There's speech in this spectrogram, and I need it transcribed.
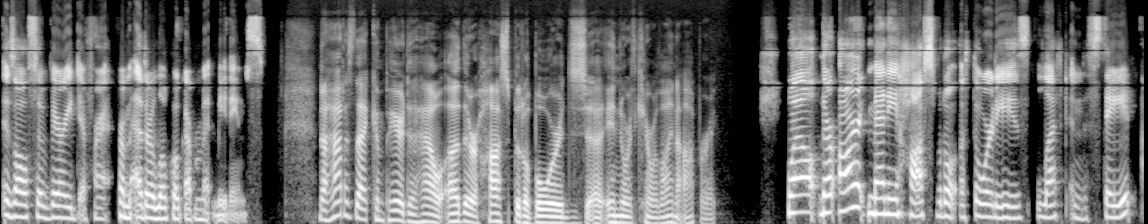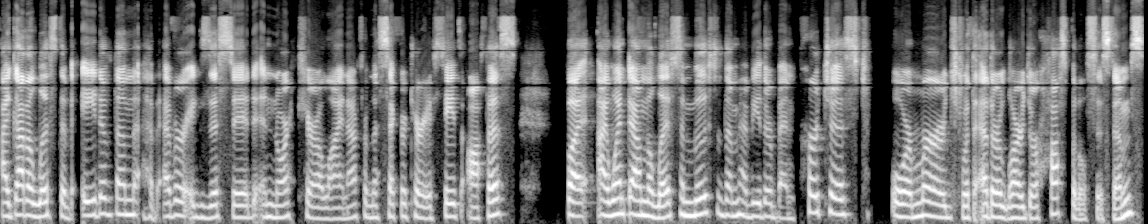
is also very different from other local government meetings. Now, how does that compare to how other hospital boards uh, in North Carolina operate? Well, there aren't many hospital authorities left in the state. I got a list of eight of them that have ever existed in North Carolina from the Secretary of State's office. But I went down the list, and most of them have either been purchased or merged with other larger hospital systems.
